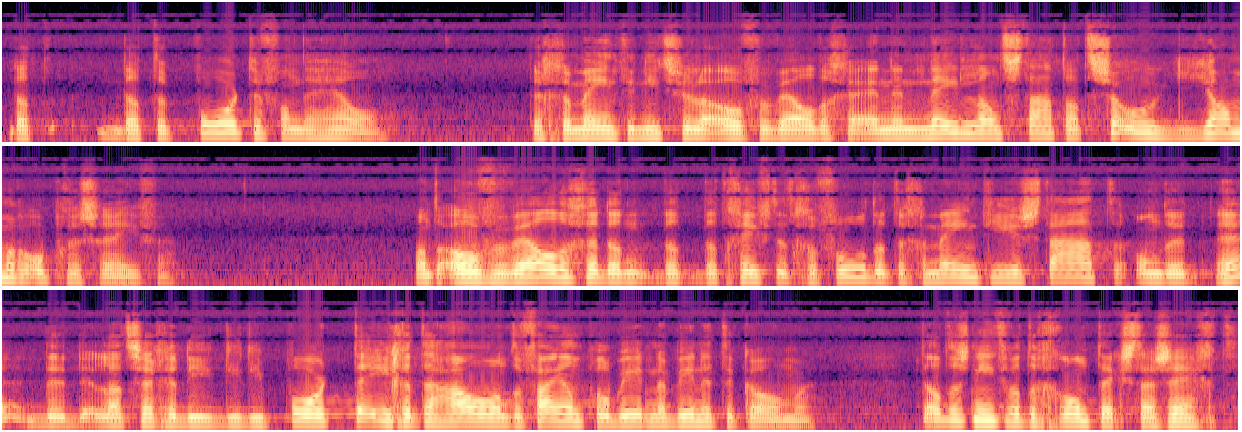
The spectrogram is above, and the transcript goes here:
dat, dat de poorten van de hel de gemeente niet zullen overweldigen. En in Nederland staat dat zo jammer opgeschreven. Want overweldigen, dan, dat, dat geeft het gevoel dat de gemeente hier staat om de, hè, de, laat zeggen, die, die, die poort tegen te houden, want de vijand probeert naar binnen te komen. Dat is niet wat de grondtekst daar zegt.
